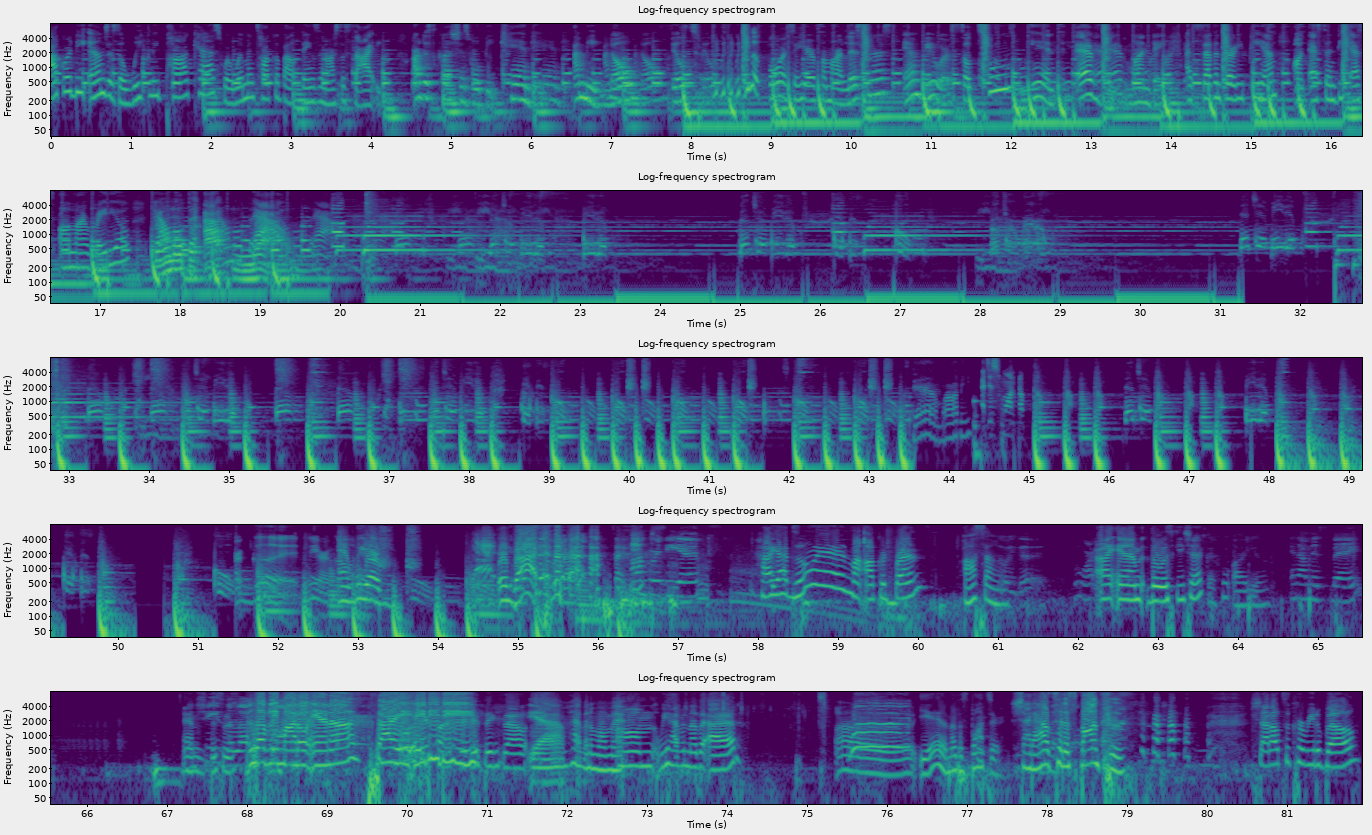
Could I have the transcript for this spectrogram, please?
Awkward DMs is a weekly podcast where women talk about things in our society. Our discussions will be candid. I mean, no, no filter. We, we- look forward to hearing from our listeners and viewers. So tune in every Monday at 7:30 p.m. on SNDS Online Radio. Download the app now. Are good. We are back. we're back. Awkward DMs. How y'all doing, my awkward friends? Awesome. Doing good. Who are you? I am the whiskey chick, Who are you? And I'm Miss Bay. and she's this the is lovely, Lovely model Anna. Sorry, figure ADD. things out. Yeah, I'm having a moment. Um, we have another ad. Uh, yeah, another sponsor. Shout out to the sponsors. Shout out to Carita Belle.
